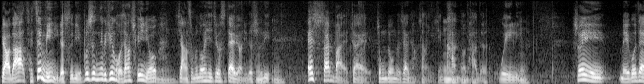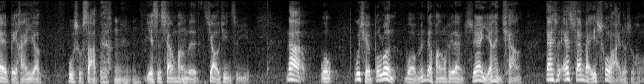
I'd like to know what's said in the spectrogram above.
表达才证明你的实力，不是那个军火商吹牛讲什么东西就是代表你的实力。S 三百在中东的战场上已经看到它的威力了，所以美国在北韩要部署萨德，嗯嗯嗯，也是双方的较劲之一。那我。姑且不论我们的防空飞弹虽然也很强，但是 S 三百一出来的时候，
